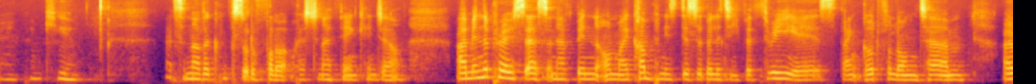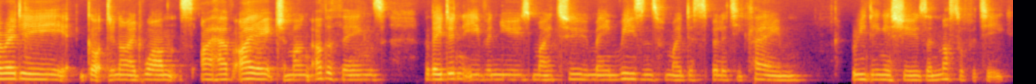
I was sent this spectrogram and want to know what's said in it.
Okay, thank you. That's another sort of follow up question, I think, Anjel. I'm in the process and have been on my company's disability for three years. Thank God for long term. I already got denied once. I have IH among other things, but they didn't even use my two main reasons for my disability claim breathing issues and muscle fatigue,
